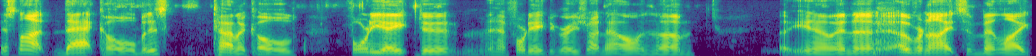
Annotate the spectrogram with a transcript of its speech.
it's not that cold, but it's kind of cold. Forty-eight to eh, forty-eight degrees right now, and um, you know, and uh, overnights have been like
